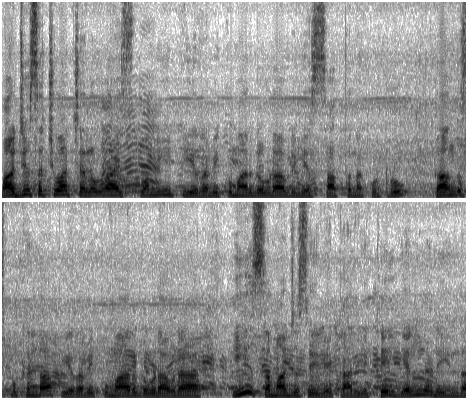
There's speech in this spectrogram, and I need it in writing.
ಮಾಜಿ ಸಚಿವ ಚಲವರಾಯಸ್ವಾಮಿ ಪಿ ರವಿಕುಮಾರ್ ಗೌಡ ಅವರಿಗೆ ಸಾಥನ ಕೊಟ್ಟರು ಕಾಂಗ್ರೆಸ್ ಮುಖಂಡ ಪಿ ರವಿಕುಮಾರ್ ಗೌಡ ಅವರ ಈ ಸಮಾಜ ಸೇವೆ ಕಾರ್ಯಕ್ಕೆ ಎಲ್ಲೆಡೆಯಿಂದ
